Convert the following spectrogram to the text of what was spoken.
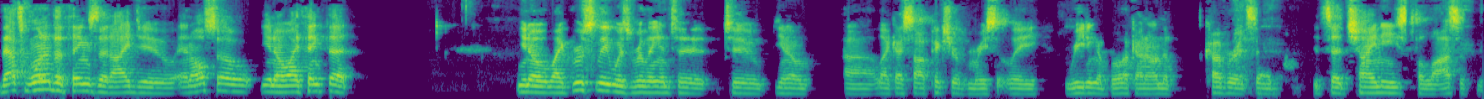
that's one of the things that I do. And also, you know, I think that, you know, like Bruce Lee was really into, to, you know, uh, like I saw a picture of him recently reading a book, and on the cover it said it said Chinese philosophy.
